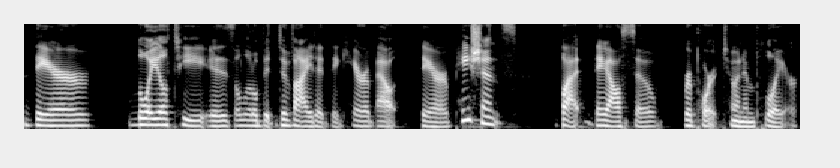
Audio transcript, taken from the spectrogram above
Their loyalty is a little bit divided. They care about their patients, but they also report to an employer.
